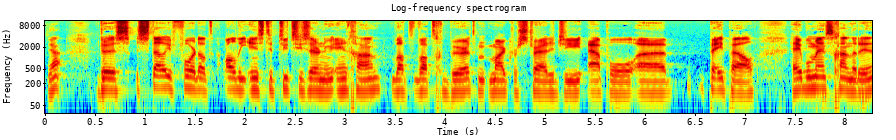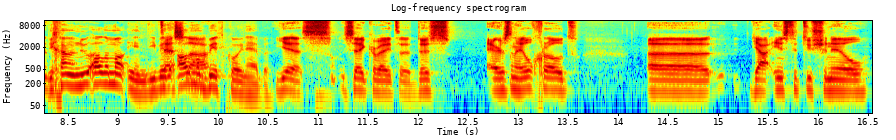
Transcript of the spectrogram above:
Ja. Dus stel je voor dat al die instituties er nu ingaan. Wat, wat gebeurt met MicroStrategy, Apple, eh, PayPal. Een heleboel mensen gaan erin. Die gaan er nu allemaal in. Die willen Tesla. allemaal bitcoin hebben. Yes, zeker weten. Dus er is een heel groot eh, ja, institutioneel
